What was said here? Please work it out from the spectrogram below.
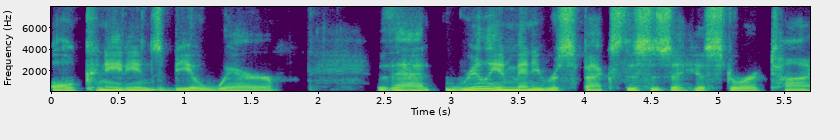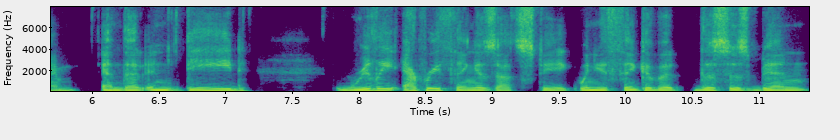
all Canadians be aware that really, in many respects, this is a historic time, and that indeed, really everything is at stake. When you think of it, this has been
